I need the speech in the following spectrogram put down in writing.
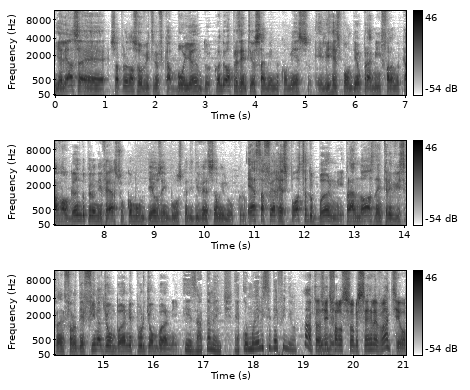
E aliás, é, só para o nosso ouvinte não ficar boiando, quando eu apresentei o Samir no começo, ele respondeu para mim falando: cavalgando pelo universo como um deus em busca de diversão e lucro. Essa foi a resposta do Burney para nós na entrevista quando a gente falou: defina John Burney por John Burney. Exatamente. É como ele se definiu. Não, então a gente Uhum. falou sobre ser relevante o-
